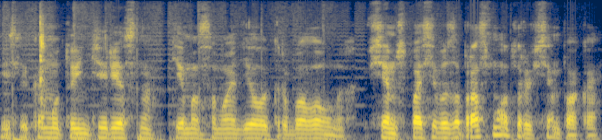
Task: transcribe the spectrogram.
если кому-то интересна тема самоделок рыболовных. Всем спасибо за просмотр и всем пока.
